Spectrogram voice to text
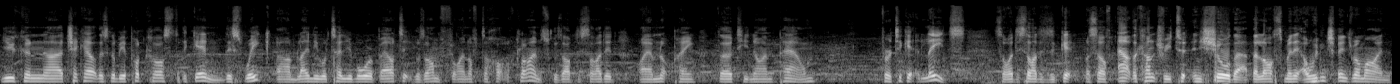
You can uh, check out. There's going to be a podcast again this week. Um, Laney will tell you more about it because I'm flying off to Hot Climes because I've decided I am not paying thirty-nine pound for a ticket at Leeds. So I decided to get myself out of the country to ensure that at the last minute I wouldn't change my mind.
